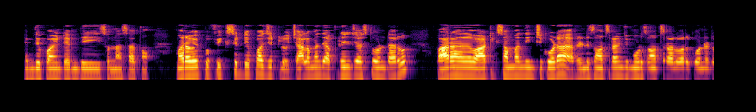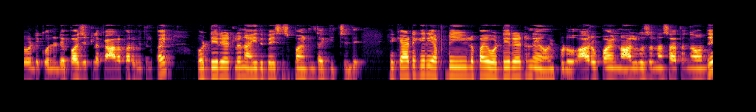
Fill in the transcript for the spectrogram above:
ఎనిమిది పాయింట్ ఎనిమిది సున్నా శాతం. మరోవైపు ఫిక్స్డ్ డిపాజిట్లు చాలామంది అప్డీల్ చేస్తూ ఉంటారు. వార వాటికి సంబంధించి కూడా రెండు సంవత్సరాల నుంచి మూడు సంవత్సరాల వరకు ఉన్నటువంటి కొన్ని డిపాజిట్ల కాల పరిమితులపై వడ్డీ రేట్లను ఐదు బేసిస్ పాయింట్లు తగ్గించింది. ఈ కేటగిరీ ఎఫ్డీలపై వడ్డీ రేటును ఇప్పుడు ఆరు పాయింట్ నాలుగు సున్నా శాతంగా ఉంది.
